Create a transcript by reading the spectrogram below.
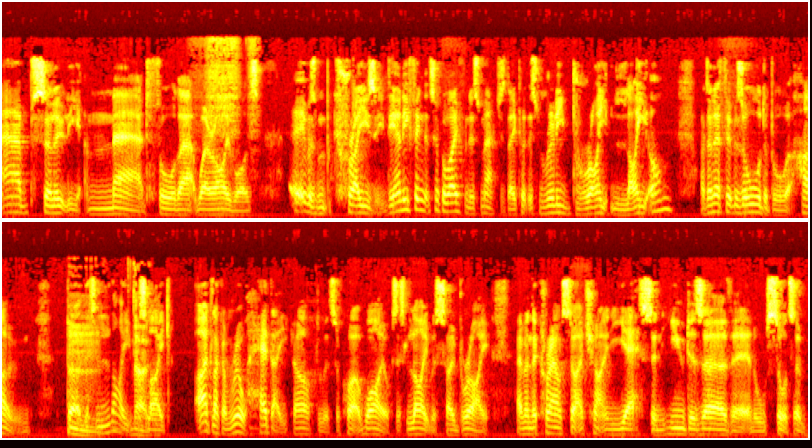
absolutely mad for that where I was. It was crazy. The only thing that took away from this match is they put this really bright light on. I don't know if it was audible at home, but this light was no. like I had like a real headache afterwards for quite a while because this light was so bright. And then the crowd started chanting yes and you deserve it and all sorts of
